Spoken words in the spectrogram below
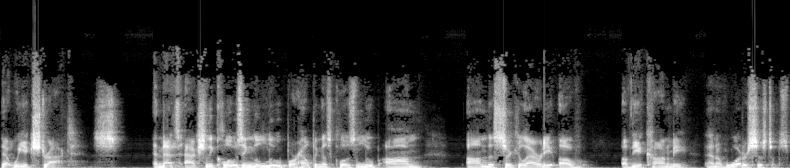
that we extract. And that's actually closing the loop or helping us close the loop on on the circularity of, of the economy and of water systems.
